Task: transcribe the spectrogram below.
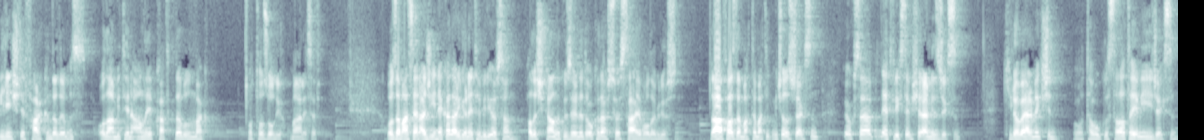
Bilinçli farkındalığımız olan biteni anlayıp katkıda bulunmak o toz oluyor maalesef. O zaman sen acıyı ne kadar yönetebiliyorsan alışkanlık üzerinde de o kadar söz sahibi olabiliyorsun. Daha fazla matematik mi çalışacaksın yoksa Netflix'te bir şeyler mi izleyeceksin? Kilo vermek için o tavuklu salatayı mı yiyeceksin?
